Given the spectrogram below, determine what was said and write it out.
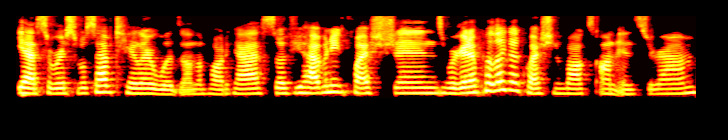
yeah, so we're supposed to have Taylor Woods on the podcast. So if you have any questions, we're gonna put like a question box on Instagram.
